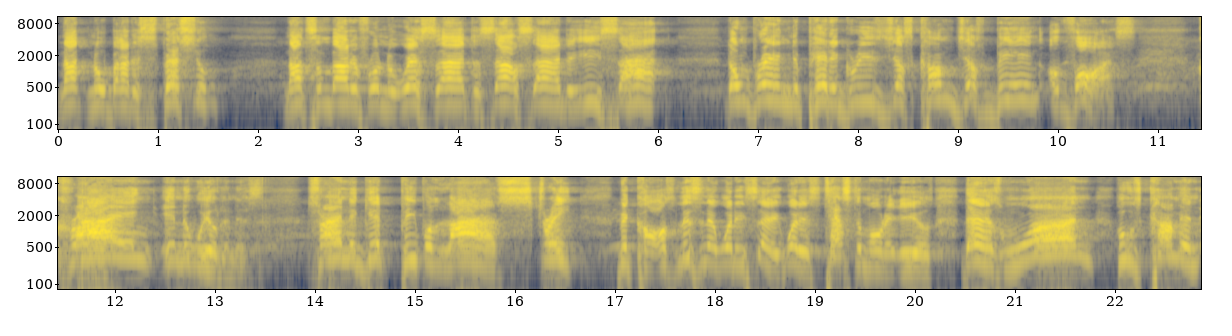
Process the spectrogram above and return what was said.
Not nobody special. Not somebody from the west side, the south side, the east side. Don't bring the pedigrees. Just come just being a voice. Crying in the wilderness. Trying to get people lives straight because listen to what he say what his testimony is there's one who's coming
